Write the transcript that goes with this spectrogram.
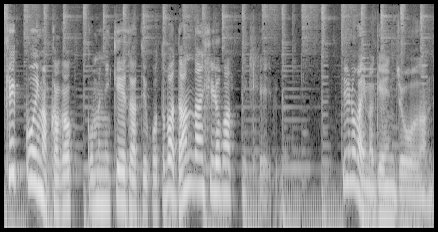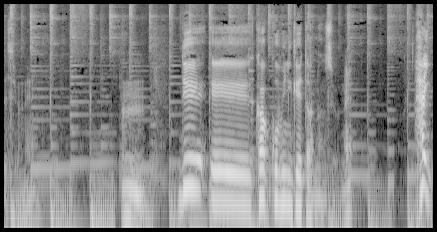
結構今科学コミュニケーターっていう言葉だんだん広がってきている。っていうのが今現状なんですよね。うん、で、えー、科学コミュニケーターなんですよね。はい。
